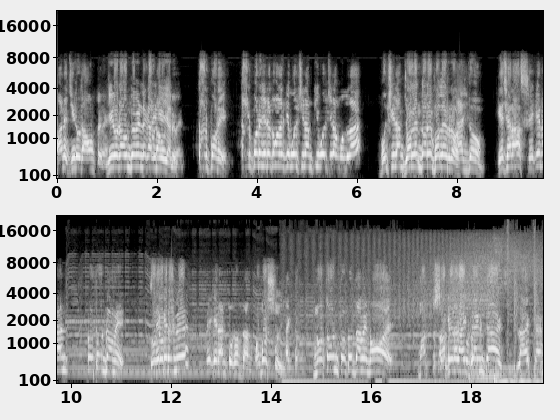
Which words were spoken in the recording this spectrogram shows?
মানে zero down payment zero down পেমেন্টে গাড়ি নিয়ে যাবে। তারপরে তারপরে যেটা তোমাদেরকে বলছিলাম কি বলছিলাম বন্ধুরা? বলছিলাম জলের দরে ফলের রস। একদম। এছাড়া সেকেন্ড হ্যান্ড টোটোর দামে। টোটোর দামে? সেকেন্ড হ্যান্ড টোটোর দাম। অবশ্যই। একদম। নতুন টোটোর দামে নয়। মাত্র সাথে লাইফ টাইম ট্যাক্স লাইফ টাইম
